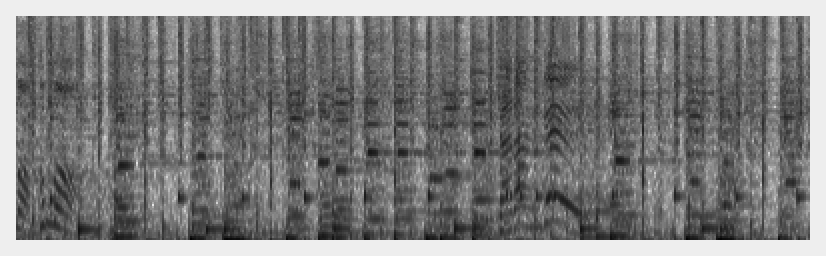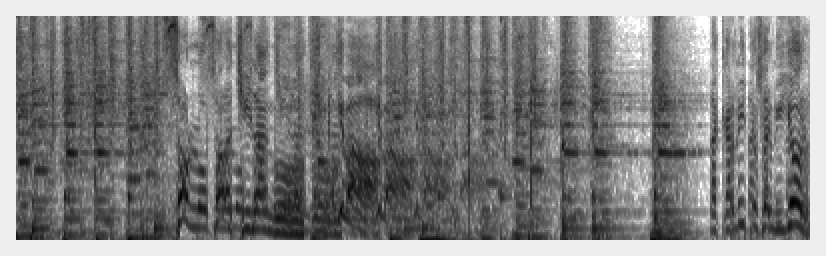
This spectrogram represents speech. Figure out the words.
Come on, come on. Solo para Chilango. Aquí va. La Carlitos Servillor.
